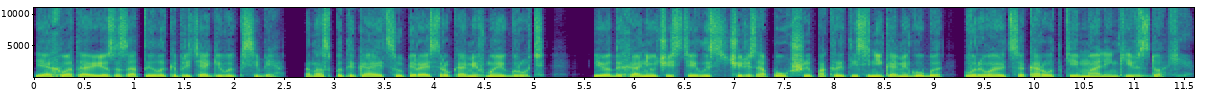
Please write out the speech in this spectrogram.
Я хватаю ее за затылок и притягиваю к себе. Она спотыкается, упираясь руками в мою грудь. Ее дыхание участилось, через опухшие, покрытые синяками губы вырываются короткие маленькие вздохи.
